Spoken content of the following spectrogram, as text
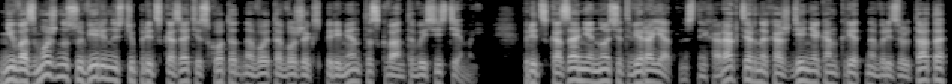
невозможно с уверенностью предсказать исход одного и того же эксперимента с квантовой системой предсказание носит вероятностный характер нахождения конкретного результата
